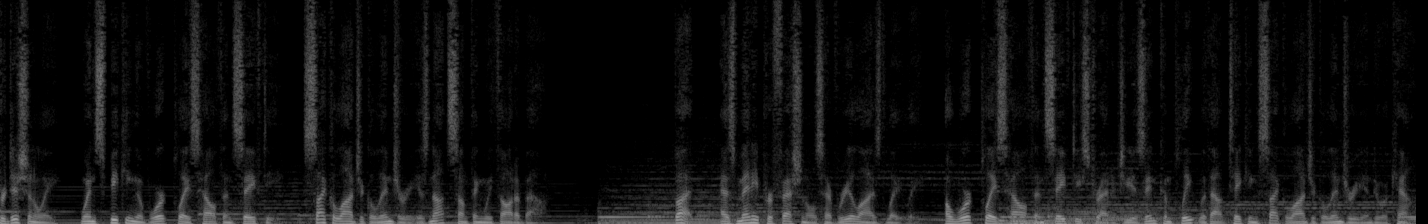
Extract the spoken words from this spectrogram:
Traditionally, when speaking of workplace health and safety, psychological injury is not something we thought about. But, as many professionals have realized lately, a workplace health and safety strategy is incomplete without taking psychological injury into account.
